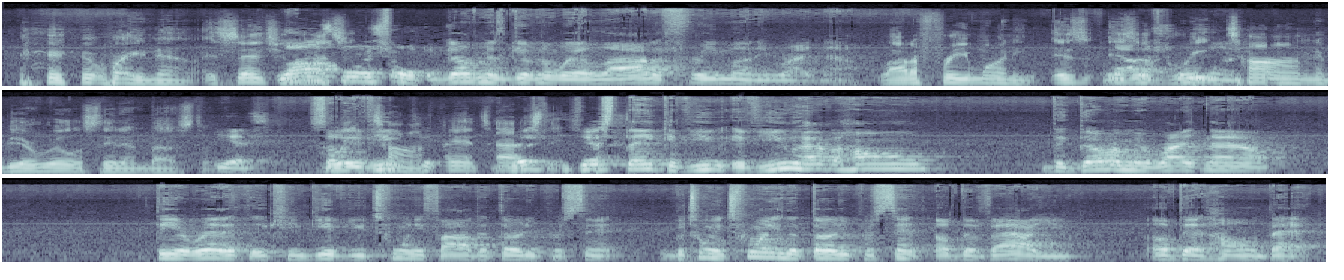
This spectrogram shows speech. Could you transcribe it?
right now. Essentially, long story short, the government is giving away a lot of free money right now. A lot of free money. It's, it's a, a great money. time to be a real estate investor. Yes. So great if you time. Fantastic. Just, just think if you if you have a home, the government right now theoretically can give you 25 to 30 percent, between 20 to 30 percent of the value of that home back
